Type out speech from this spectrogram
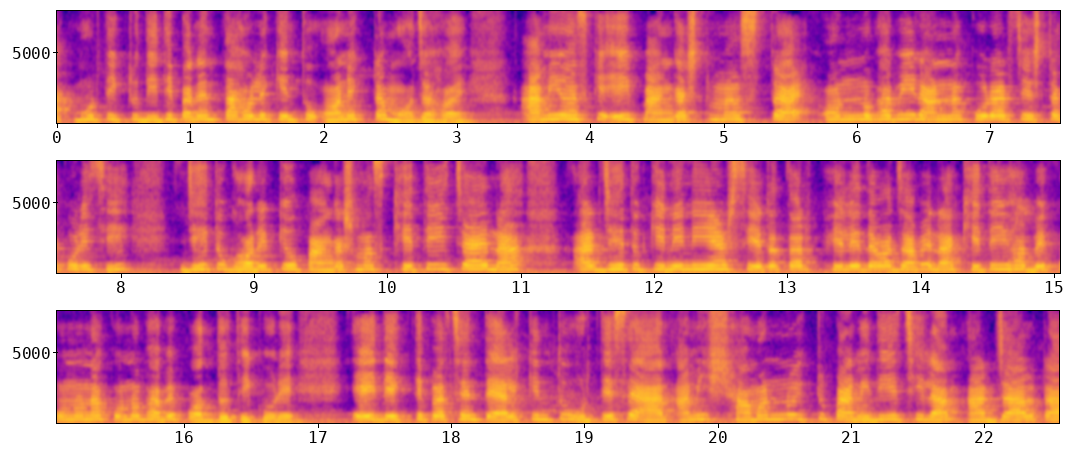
এক মুহূর্তে একটু দিতে পারেন, তাহলে কিন্তু অনেকটা মজা হয়। আমিও আজকে এই পাঙ্গাস মাছটা অন্যভাবেই রান্না করার চেষ্টা করেছি। যেহেতু ঘরের কেউ পাঙ্গাস মাছ খেতেই চায় না, আর যেহেতু কিনে নিয়ে আসছি, এটা তো আর ফেলে দেওয়া যাবে না, খেতেই হবে কোনো না কোনোভাবে পদ্ধতি করে। এই দেখতে পাচ্ছেন, তেল কিন্তু উঠতেছে আর আমি সামান্য একটু পানি দিয়েছিলাম, আর জালটা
